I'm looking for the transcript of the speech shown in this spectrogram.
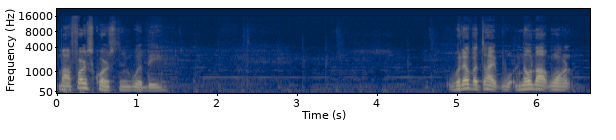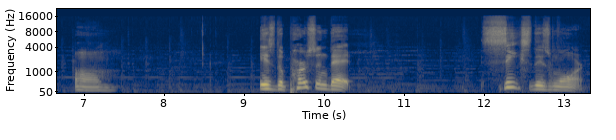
my first question would be whatever type no knock warrant um is the person that seeks this warrant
